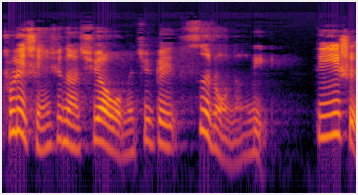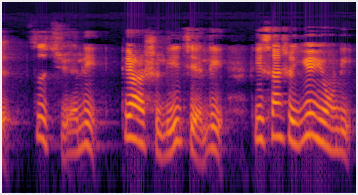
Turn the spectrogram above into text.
处理情绪呢，需要我们具备四种能力：第一是自觉力，第二是理解力，第三是运用力，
